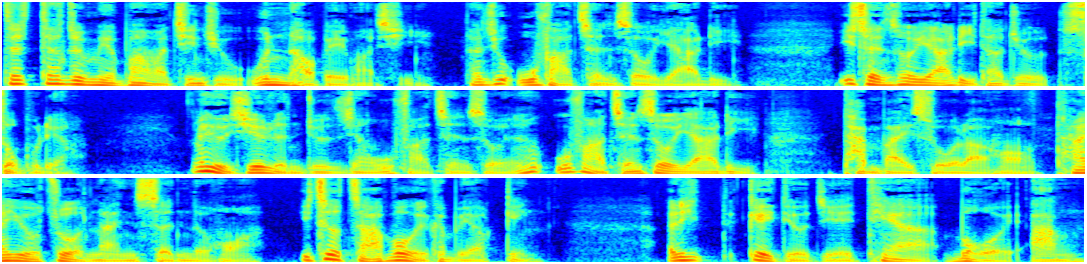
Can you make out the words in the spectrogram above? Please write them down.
这他就没有办法进去温好贝马西，他就无法承受压力，一承受压力他就受不了。那有些人就是这样无法承受，因为无法承受压力。坦白说了哈，他又做男生的话，一做杂波也可不要紧，而你给掉这听不会昂，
